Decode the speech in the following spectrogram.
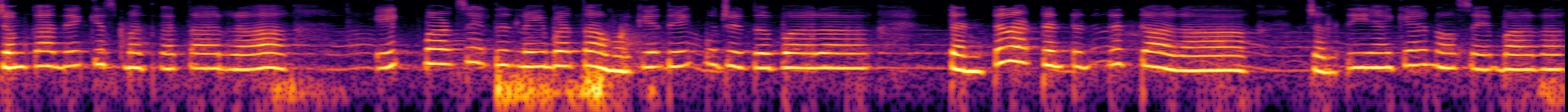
चमका दे किस्मत का तारा। एक बार से दिल नहीं बढ़ता मुड़ के देख मुझे दोबारा। टन टना, टन टन तारा चलती है क्या नौ से बारह?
